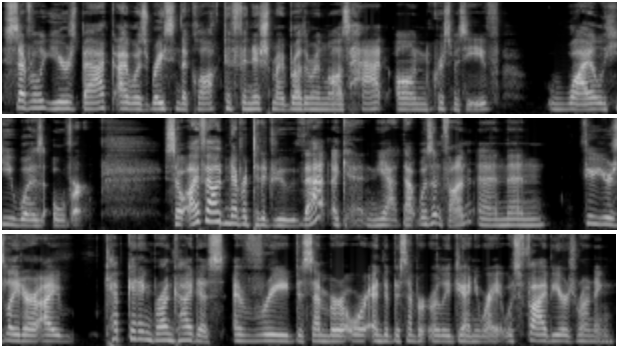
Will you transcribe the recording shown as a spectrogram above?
Several years back, I was racing the clock to finish my brother in law's hat on Christmas Eve while he was over. So I vowed never to do that again. Yeah, that wasn't fun. And then a few years later, I kept getting bronchitis every December or end of December, early January. It was five years running.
